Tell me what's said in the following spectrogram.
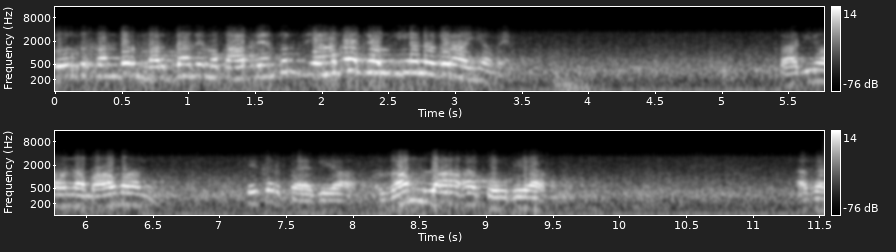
درد خندر مردوں کے مقابلے اندر زیادہ جلدی نظر آئی میں۔ سڈیا ماوا فکر پی گیا، غم لاحق ہو گیا۔ اگر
